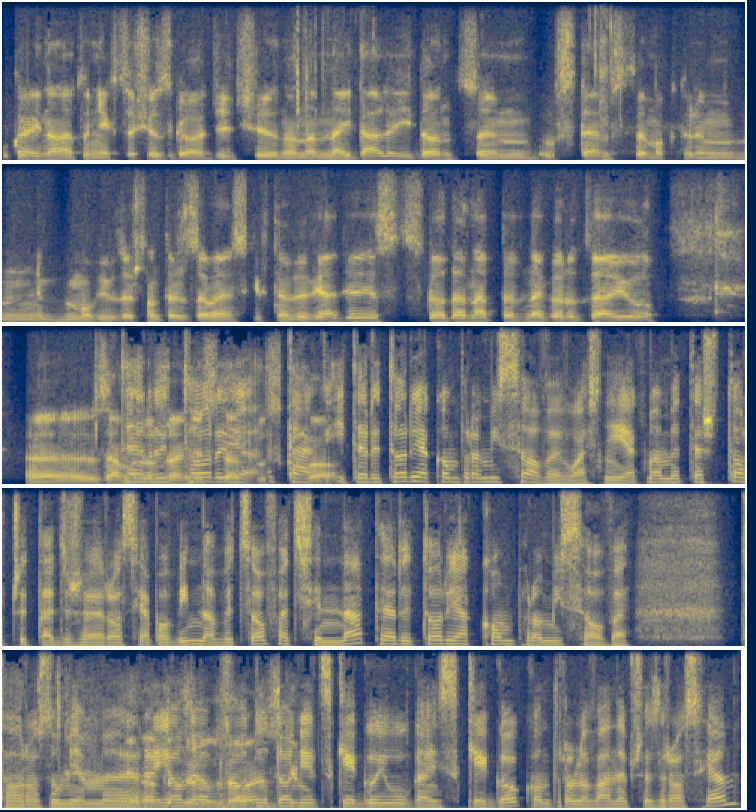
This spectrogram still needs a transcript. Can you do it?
Ukraina na to nie chce się zgodzić. No, no, najdalej idącym ustępstwem, o którym mówił zresztą też Zełenski w tym wywiadzie, jest zgoda na pewnego rodzaju e, zamrożenie terytoria, status quo. Tak, i terytoria kompromisowe właśnie. Jak mamy też to czytać, że Rosja powinna wycofać się na terytoria kompromisowe. To rozumiem Nie, no rejony obwodu donieckiego i ługańskiego kontrolowane przez Rosjan?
